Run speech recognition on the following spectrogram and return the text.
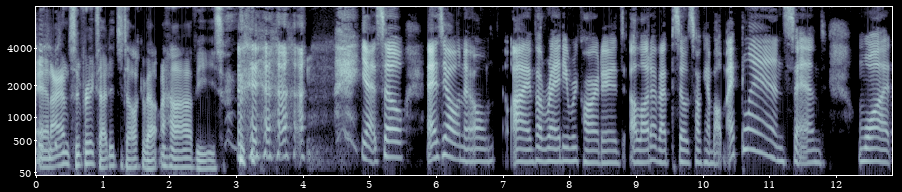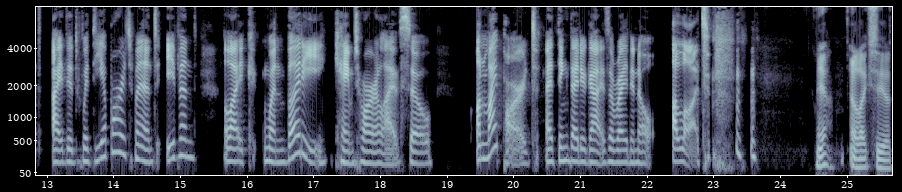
And I'm super excited to talk about my hobbies. yeah, so as you all know, I've already recorded a lot of episodes talking about my plans and what I did with the apartment, even like when Buddy came to our lives. So, on my part, I think that you guys already know a lot. Yeah, Alexia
